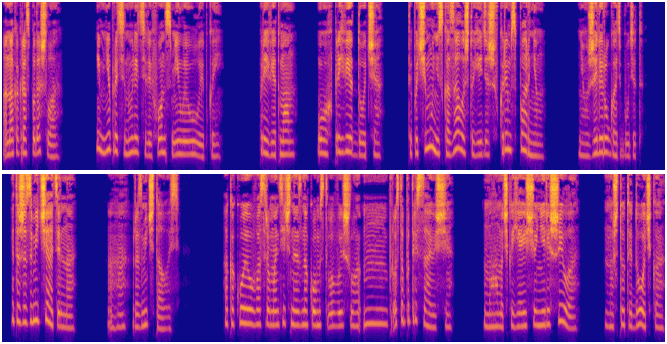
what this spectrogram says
Она как раз подошла. И мне протянули телефон с милой улыбкой. «Привет, мам. «Ох, привет, доча. Ты почему не сказала, что едешь в Крым с парнем? Неужели ругать будет? Это же замечательно!» Ага, размечталась. «А какое у вас романтичное знакомство вышло! М просто потрясающе! Мамочка, я еще не решила. Ну что ты, дочка?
